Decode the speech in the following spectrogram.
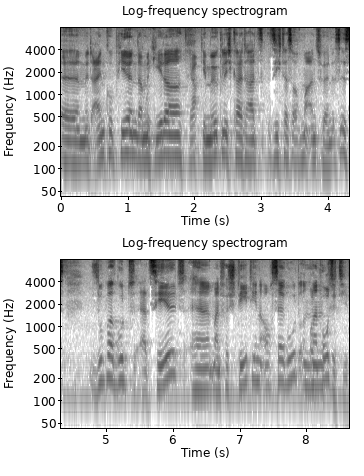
äh, mit einkopieren, damit jeder ja. die Möglichkeit hat, sich das auch mal anzuhören. Es ist super gut erzählt, äh, man versteht ihn auch sehr gut und, und man, positiv.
